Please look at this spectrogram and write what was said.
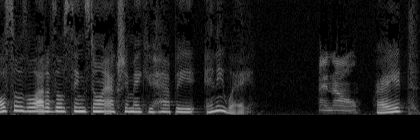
Also, a lot of those things don't actually make you happy anyway. I know. Right?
